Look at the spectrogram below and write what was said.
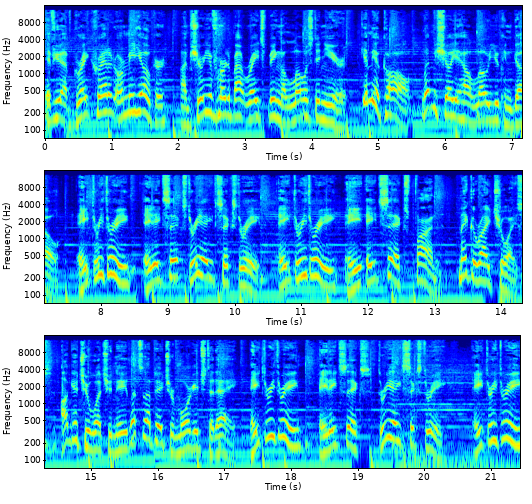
If you have great credit or mediocre, I'm sure you've heard about rates being the lowest in years. Give me a call. Let me show you how low you can go. 833 886 3863. 833 886 FUN. Make the right choice. I'll get you what you need. Let's update your mortgage today. 833 886 3863. 833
